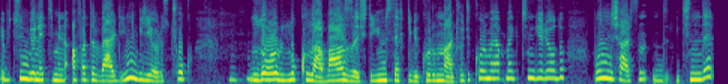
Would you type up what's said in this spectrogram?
ve bütün yönetimini AFAD'a verdiğini biliyoruz. Çok zorlukla bazı işte UNICEF gibi kurumlar çocuk koruma yapmak için giriyordu. Bunun dışarısında içinde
